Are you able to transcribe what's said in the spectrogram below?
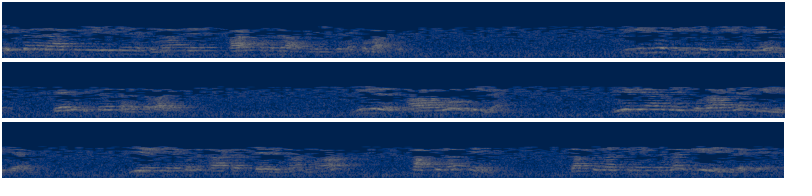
එක්කම ධාතුවේ කියන තුනක් පාර්ශ්ව ධාතුවේ කියන කුමක්ද? වීර්ය වීර්ය කියන්නේ ඒක විතර කලකවයි. වීර ආවෝ වීර්ය. වීර්යයේ ස්වභාවය වීර්ය කියන්නේ. වීර්ය කියනකොට කාටත් තේරෙනවා මහා ශක්තිවත් වෙනවා. ශක්තිවත් කෙනෙක් තමයි වීර්ය කියලා කියන්නේ.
